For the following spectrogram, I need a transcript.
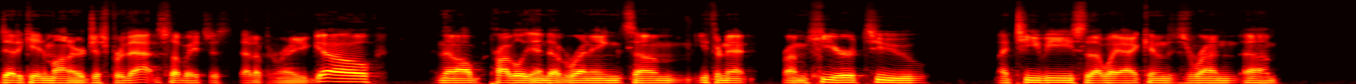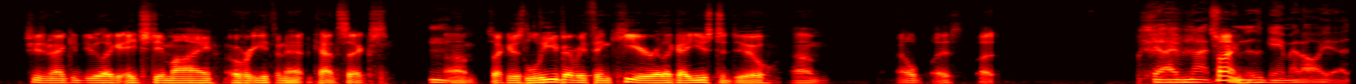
dedicated monitor just for that. So that way it's just set up and ready to go. And then I'll probably end up running some Ethernet from here to my TV, so that way I can just run. Um, excuse me, I can do like HDMI over Ethernet, Cat six. Mm. Um, so I can just leave everything here like I used to do um, at my old place. But Yeah, I've not streamed this game at all yet.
